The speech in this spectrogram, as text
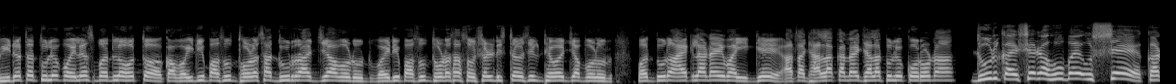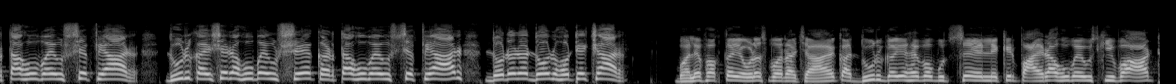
मी तर तुला पहिलेच म्हणलं होतं का वहिनीपासून थोडासा दूर राहत जा म्हणून वहिनीपासून थोडासा सोशल डिस्टन्सिंग ठेवत जा म्हणून. पण तू ऐकला नाही बाई. घे आता झाला का नाही झाला तुला कोरोना? दूर कैसे रहूं मैं उससे? करता हूँ मैं उससे प्यार. दूर कैसे रहूं मैं उससे? करता हूँ मैं उससे प्यार. दोनों दोन होते चार. भले फक्त एवढंच म्हणायचं आहे का? दूर गई है वो मुझसे लेकिन पायरा हूँ मैं उसकी वाट.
